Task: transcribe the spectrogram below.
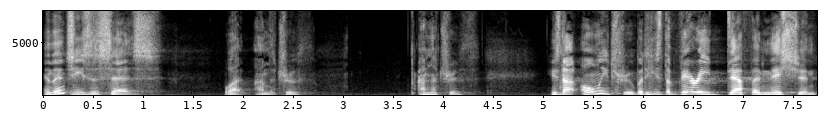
And then Jesus says, What? I'm the truth. I'm the truth. He's not only true, but He's the very definition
